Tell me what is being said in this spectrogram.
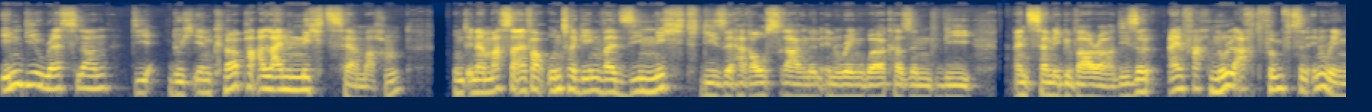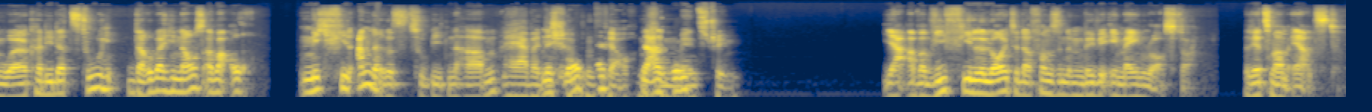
Indie-Wrestlern, die durch ihren Körper alleine nichts hermachen und in der Masse einfach untergehen, weil sie nicht diese herausragenden In-Ring-Worker sind wie ein Sammy Guevara. Diese einfach 0815 In-Ring-Worker, die dazu darüber hinaus aber auch nicht viel anderes zu bieten haben. Naja, aber die schaffen es ja auch nicht im Mainstream. Ja, aber wie viele Leute davon sind im WWE Main Roster? Also jetzt mal im Ernst.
